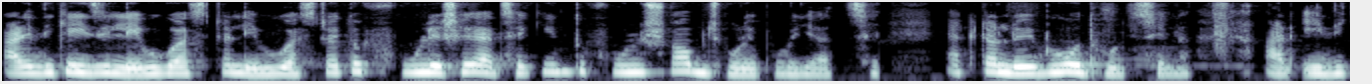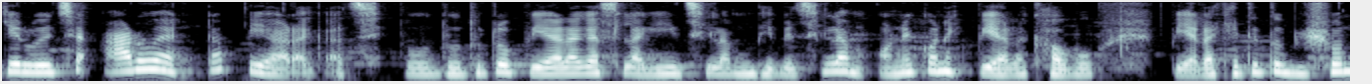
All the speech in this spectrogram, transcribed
আর এদিকে এই যে লেবু গাছটা, লেবু গাছটায় তো ফুল এসে গেছে, কিন্তু ফুল সব ঝরে পড়ে যাচ্ছে। একটা লেবুও ধরছে না। আর এদিকে রয়েছে আরও একটা পেয়ারা গাছ। তো দু দুটো পেয়ারা গাছ লাগিয়েছিলাম, ভেবেছিলাম অনেক অনেক পেয়ারা খাব। পেয়ারা খেতে তো ভীষণ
